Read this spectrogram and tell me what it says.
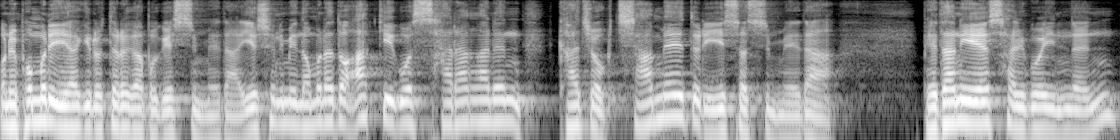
오늘 본문의 이야기로 들어가 보겠습니다. 예수님이 너무나도 아끼고 사랑하는 가족, 자매들이 있었습니다. 베다니에 살고 있는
